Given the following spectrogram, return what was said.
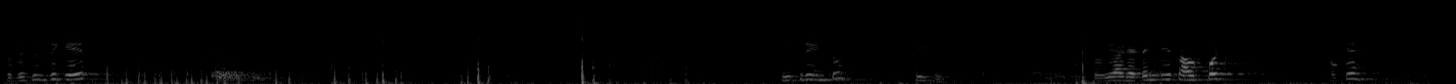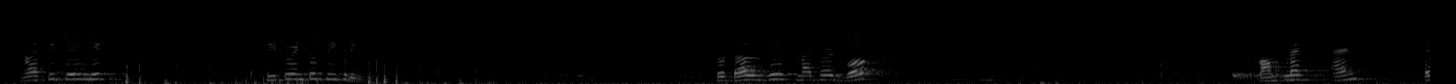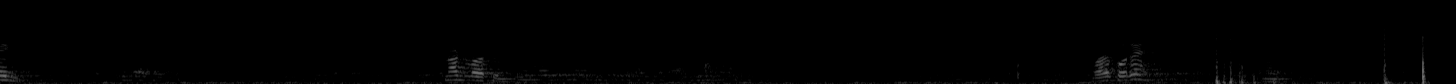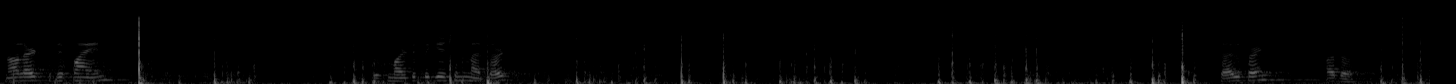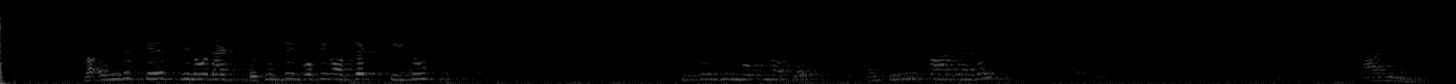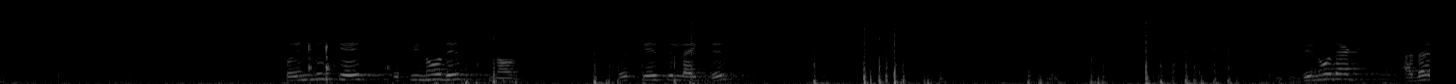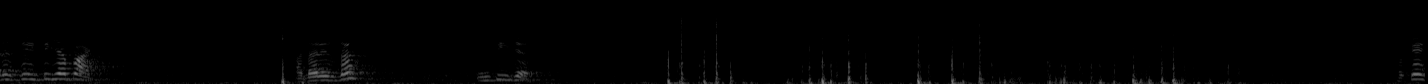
so this is the case C3 into C2. So we are getting this output. Okay. Now if we change it C2 into C3. So does this method work? Complex and int. It's not working. Work or now let's define this multiplication method. Self and other now in this case we know that this is the invoking object c2 c2 is the invoking object and 3 is passed as an argument. So in this case, if we know this, now this case will like this. We know that other is the integer part. Other is the integer. Okay.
